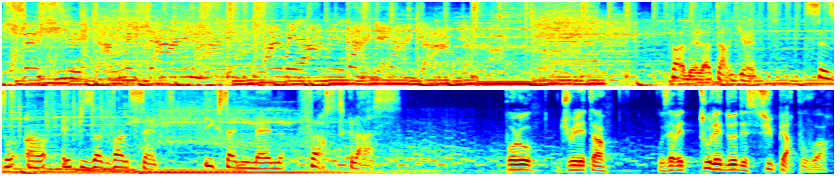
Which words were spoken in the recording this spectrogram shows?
Ceci est un message Pamela Target. Pamela Target, saison 1, épisode 27, X-Animen First Class. Polo, Julieta, vous avez tous les deux des super pouvoirs.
